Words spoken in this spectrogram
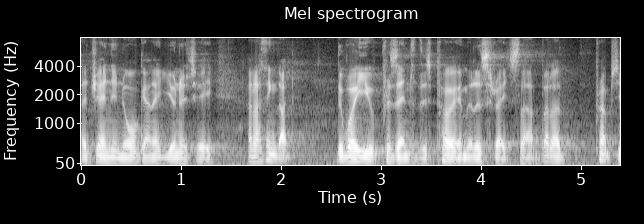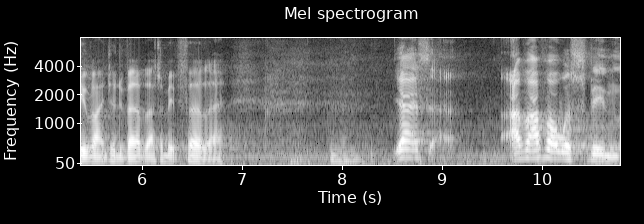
a genuine organic unity. And I think that the way you've presented this poem illustrates that. But I'd perhaps you'd like to develop that a bit further. Yes, I've, I've always been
